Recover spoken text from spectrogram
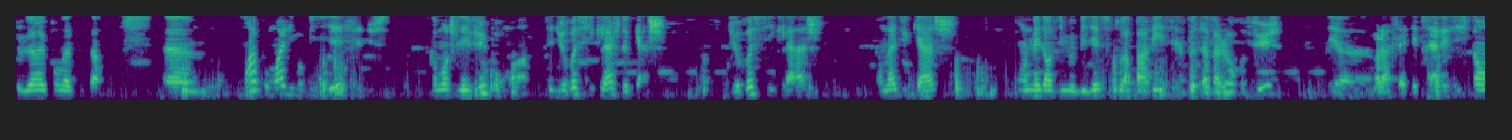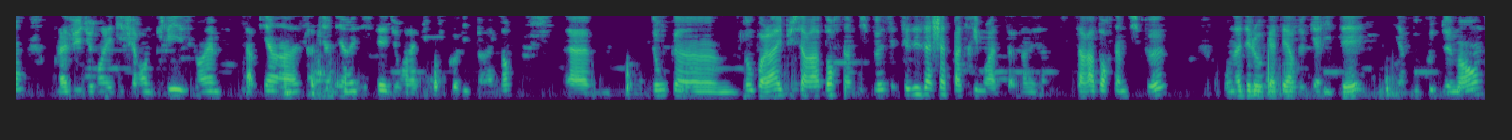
je veux bien répondre à tout ça. Euh, moi, pour moi, l'immobilier, c'est du, comment je l'ai vu pour moi, c'est du recyclage de cash. Du recyclage. On a du cash, on le met dans l'immobilier, surtout à Paris, c'est un peu de la valeur refuge. Et euh, voilà, ça a été très résistant. On l'a vu durant les différentes crises, quand même. Ça a bien, ça bien bien résisté durant la crise du Covid, par exemple. Euh, donc, euh, donc voilà. Et puis ça rapporte un petit peu. C'est des achats de patrimoine. Ça, rapporte un petit peu. On a des locataires de qualité. Il y a beaucoup de demandes.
